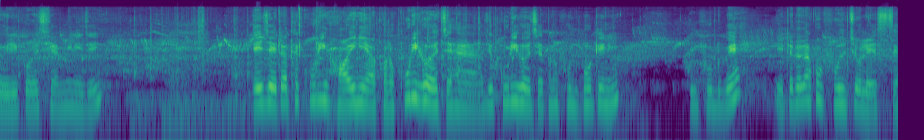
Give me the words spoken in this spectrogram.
তৈরি করেছি আমি নিজেই। এই যে এটাতে কুড়ি হয়নি এখনও কুড়ি হয়েছে হ্যাঁ যে কুড়ি হয়েছে এখনও ফুল ফোটেনি। ফুল ফুটবে। এটাতে দেখো ফুল চলে এসছে।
